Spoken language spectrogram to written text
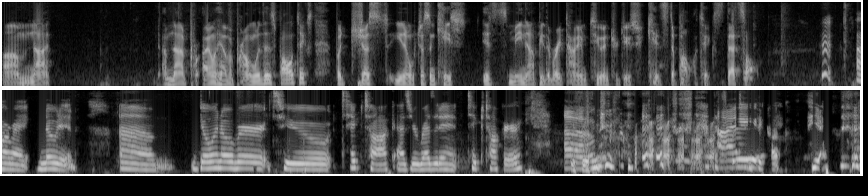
um, not. I'm not. I don't have a problem with his politics, but just you know, just in case it may not be the right time to introduce your kids to politics. That's all. all right, noted. Um, going over to TikTok as your resident TikToker. Um, I yeah,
